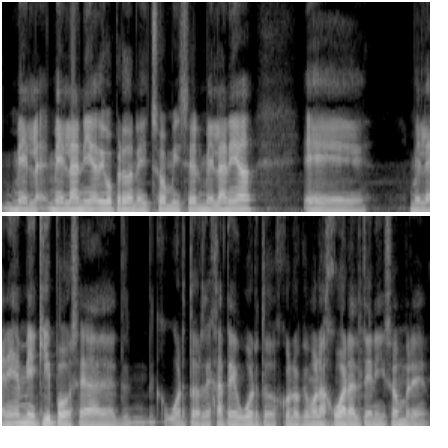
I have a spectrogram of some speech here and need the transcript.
Mel- Melania, digo, perdón, he dicho Michelle, Melania, eh, Melania en mi equipo, o sea, huertos, déjate de huertos, con lo que mola jugar al tenis, hombre.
